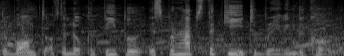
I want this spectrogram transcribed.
The warmth of the local people is perhaps the key to braving the cold.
